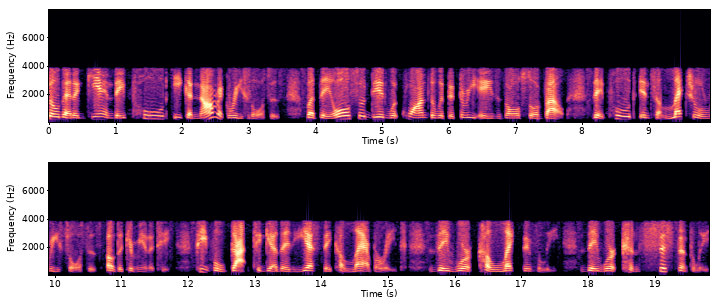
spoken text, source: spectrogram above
so that again they pooled economic resources, but they also did what Kwanzaa with the three A's is also about. They pooled intellectual resources of the community. People got together and yes, they collaborate. They work collectively. They work consistently,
